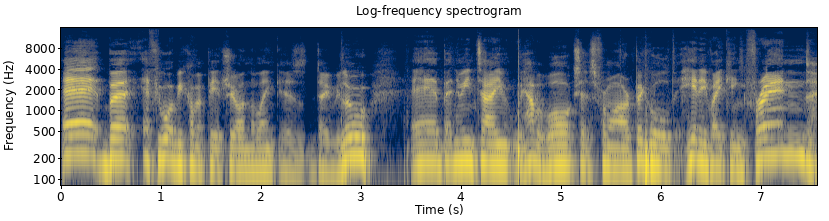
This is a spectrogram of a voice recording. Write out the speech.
Uh, but if you want to become a Patreon, the link is down below. Uh, but in the meantime, we have a box. It's from our big old hairy Viking friend.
